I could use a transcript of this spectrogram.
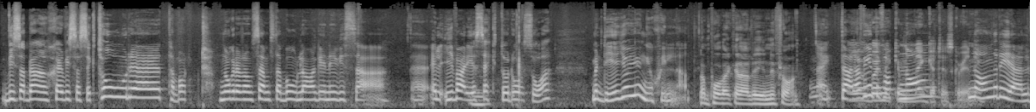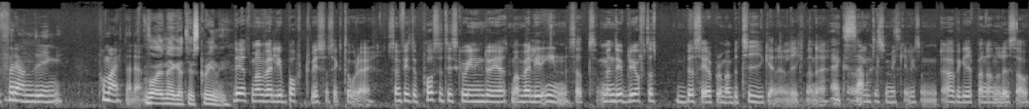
vissa branscher, vissa sektorer, ta bort några av de sämsta bolagen i, vissa, eh, eller i varje sektor. Då så. Men det gör ju ingen skillnad. De påverkar aldrig inifrån. Nej, där har vi inte fått någon, någon reell förändring på marknaden. Vad är negativ screening? Det är att man väljer bort vissa sektorer. Sen finns det positiv screening. Då är det att man väljer in. Så att, men det blir oftast baserat på de här betygen eller liknande. Exakt. Och inte så mycket liksom, övergripande analys av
